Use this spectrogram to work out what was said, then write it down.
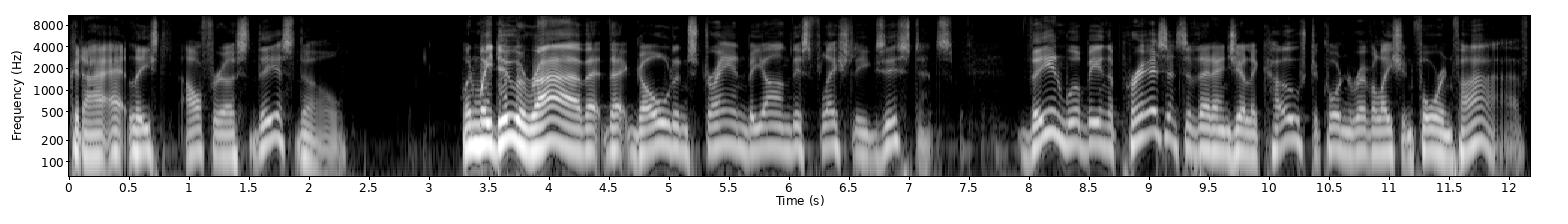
Could I at least offer us this, though? When we do arrive at that golden strand beyond this fleshly existence, then we'll be in the presence of that angelic host, according to Revelation 4 and 5.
